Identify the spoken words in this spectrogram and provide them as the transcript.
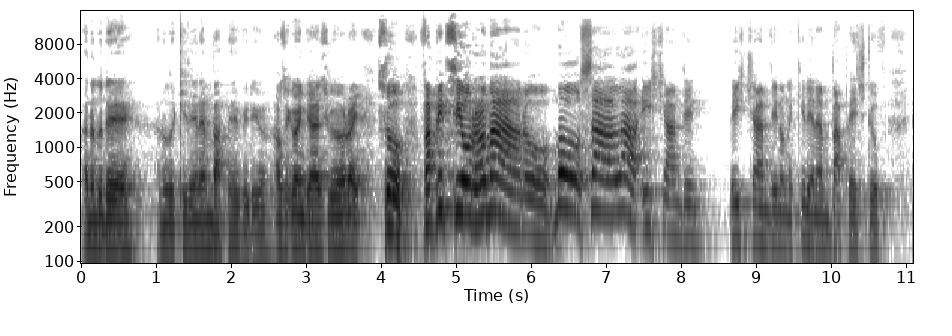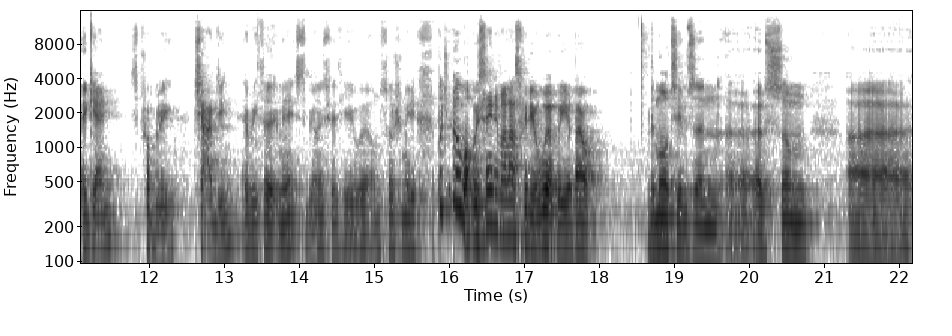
Another day, another Kylian Mbappe video. How's it going, guys? You all right? So, Fabrizio Romano, Mo Salah, he's chimed in. He's chimed in on the Kylian Mbappe stuff again. He's probably chimed in every 30 minutes, to be honest with you, uh, on social media. But you know what? We were saying in my last video, weren't we, about the motives and uh, of some uh,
